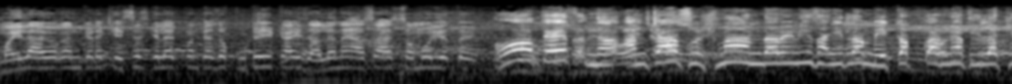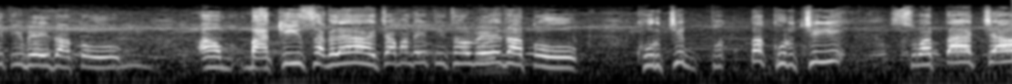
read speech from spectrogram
महिला आयोगांकडे केसेस केल्या आहेत पण त्याचं कुठेही काही झालं नाही असं आज समोर येतंय. हो तेच न- आमच्या सुषमा अंधारेंनी सांगितलं मेकअप करण्यात तिला किती वेळ जातो? अं, बाकी सगळ्या ह्याच्यामध्ये तिचा वेळ जातो. खुर्चीत फक्त खुर्ची स्वतःच्या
